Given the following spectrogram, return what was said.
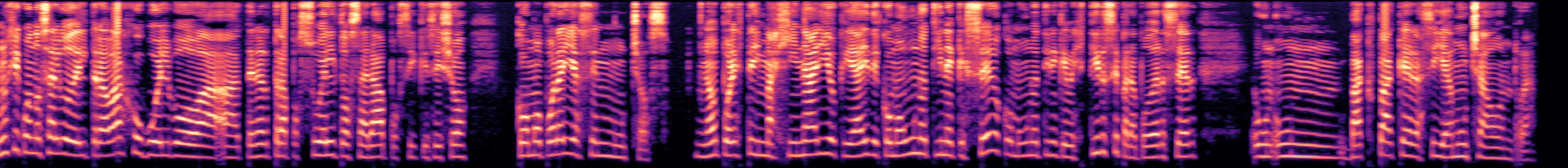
No es que cuando salgo del trabajo vuelvo a, tener trapos sueltos, harapos y qué sé yo, como por ahí hacen muchos, ¿no? Por este imaginario que hay de cómo uno tiene que ser o cómo uno tiene que vestirse para poder ser un, un backpacker así a mucha honra.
